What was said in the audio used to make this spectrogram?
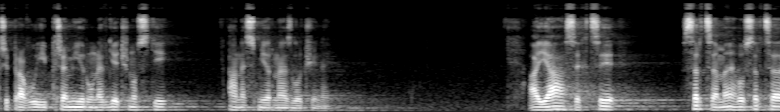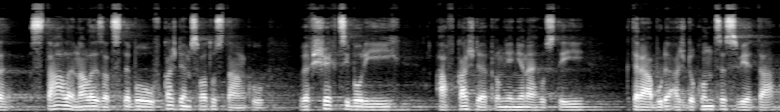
připravují přemíru nevděčnosti a nesmírné zločiny. A já se chci srdce mého srdce stále nalézat s tebou v každém svatostánku, ve všech ciborích a v každé proměněné hostii, která bude až do konce světa,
